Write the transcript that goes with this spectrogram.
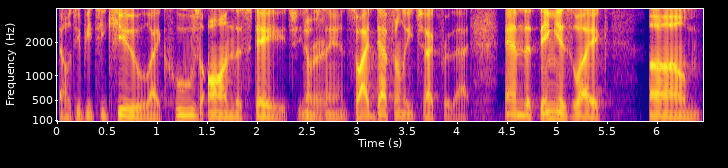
LGBTQ, like who's on the stage, you know what I'm saying? So I definitely check for that. And the thing is like um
